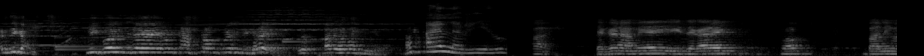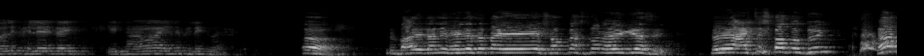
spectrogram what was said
এদিকে আয়। কি এখন কাজ কাম বালি হ্যাঁ? I love দেখেন আমি এই জায়গায় সব বালি মালি ফেলে যাই এই ধানা এসে ফেলেছি ভাই। ও, বাড়ি টালি ফেলেছে তাই সব কাজ তোমার হয়ে গিয়েছে। তুই আসছিস কখন তুই? হ্যাঁ?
